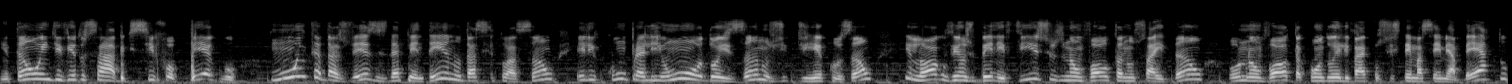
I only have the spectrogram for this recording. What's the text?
Então o indivíduo sabe que se for pego, muitas das vezes, dependendo da situação, ele cumpre ali um ou dois anos de, de reclusão e logo vem os benefícios, não volta no saidão ou não volta quando ele vai para o sistema semiaberto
